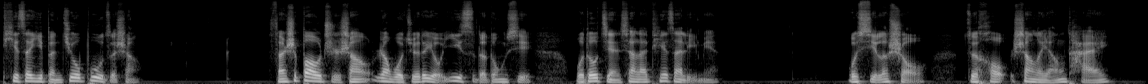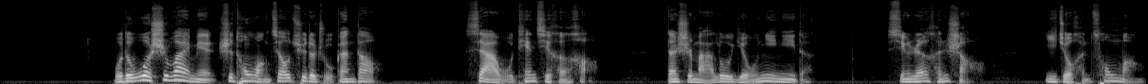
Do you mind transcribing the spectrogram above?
贴在一本旧簿子上。凡是报纸上让我觉得有意思的东西，我都剪下来贴在里面。我洗了手，最后上了阳台。我的卧室外面是通往郊区的主干道。下午天气很好，但是马路油腻腻的，行人很少，依旧很匆忙。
